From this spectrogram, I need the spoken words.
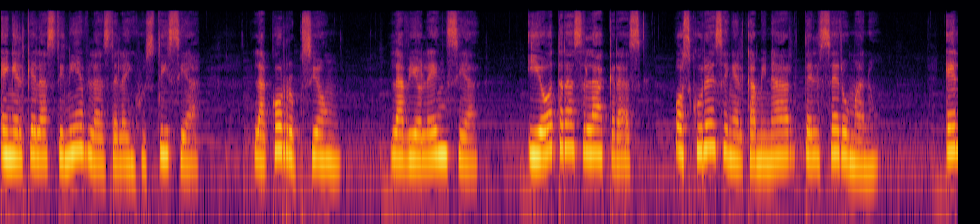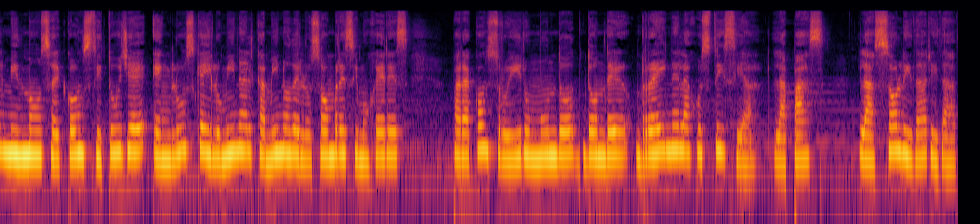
en el que las tinieblas de la injusticia, la corrupción, la violencia y otras lacras oscurecen el caminar del ser humano. Él mismo se constituye en luz que ilumina el camino de los hombres y mujeres para construir un mundo donde reine la justicia, la paz, la solidaridad,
